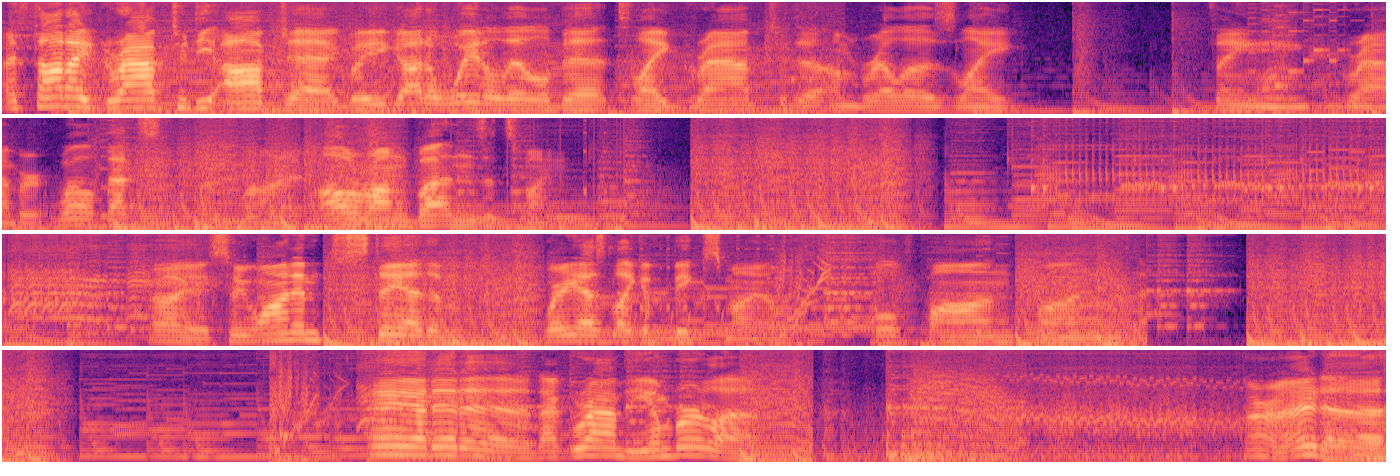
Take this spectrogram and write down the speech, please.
I thought I'd grab to the object, but you gotta wait a little bit to, like, grab to the umbrella's, like, thing grabber. Well, that's alright. All wrong buttons, it's fine. Okay, so you want him to stay at him where he has like a big smile. Full fun, fun. Hey, I did it! I grabbed the umbrella. Alright, uh,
